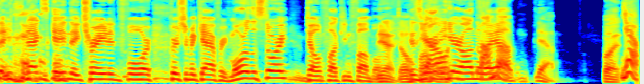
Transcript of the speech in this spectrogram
They next game they traded for Christian McCaffrey. Moral of the story: Don't fucking fumble. Yeah, don't because you're fumble. here on the way out. Yeah, But Yeah,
